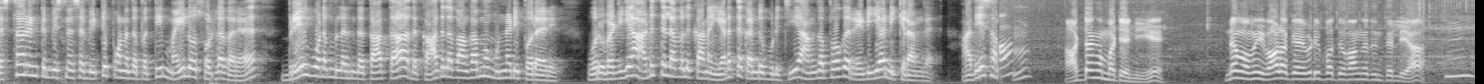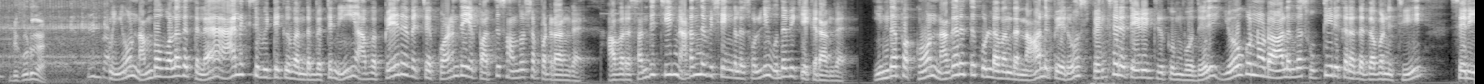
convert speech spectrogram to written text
ரெஸ்டாரண்ட் பிசினஸ விட்டு போனதை பத்தி மைலோ சொல்ல வர பிரேவ் உடம்புல இருந்த தாத்தா அதை காதுல வாங்காம முன்னாடி போறாரு. ஒரு வழியா அடுத்த லெவலுக்கான இடத்த கண்டுபிடிச்சு அங்க போக ரெடியா நிக்கிறாங்க. அதே சமயம் அடங்க மாட்டியா நீ என்ன மாமி வாழைக்காய் எப்படி பார்த்து வாங்குறதுன்னு தெரியலையா? இப்படி கொடுங்க. நம்ம உலகத்துல ஆலெக்ஸ் வீட்டுக்கு வந்த பெத்தனி அவ பேரை வச்ச குழந்தைய பார்த்து சந்தோஷப்படுறாங்க. அவரை சந்திச்சு நடந்த விஷயங்களை சொல்லி உதவி கேக்குறாங்க. இந்த பக்கம் நகரத்துக்குள்ள வந்த நாலு பேரும் ஸ்பென்சரை தேடிட்டு இருக்கும்போது யோகனோட ஆளுங்க சுத்தி இருக்கிறத கவனிச்சு சரி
